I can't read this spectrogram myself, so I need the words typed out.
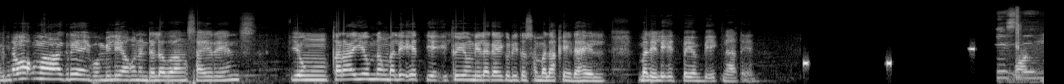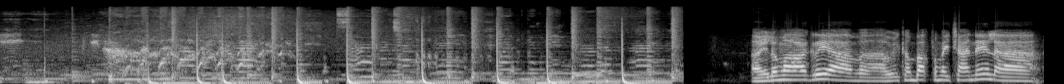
Ang ginawa ko mga agri ay bumili ako ng dalawang sirens. Yung karayom ng maliit, ito yung nilagay ko dito sa malaki dahil maliliit pa yung biik natin. Ah, hello mga kaagri, ah, ma- welcome back to my channel. Ah,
